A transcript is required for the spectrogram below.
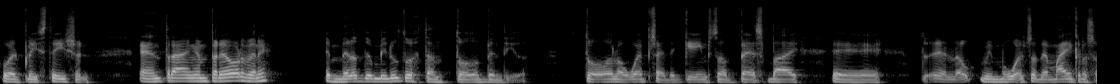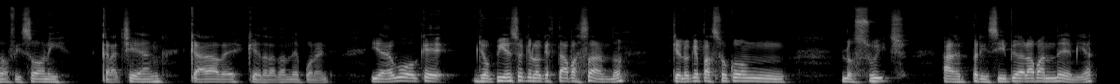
o el PlayStation entran en preórdenes, en menos de un minuto están todos vendidos. Todos los websites de GameStop, Best Buy, eh, los mismos websites de Microsoft y Sony crachean cada vez que tratan de poner. Y algo que yo pienso que lo que está pasando, que es lo que pasó con los Switch al principio de la pandemia,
